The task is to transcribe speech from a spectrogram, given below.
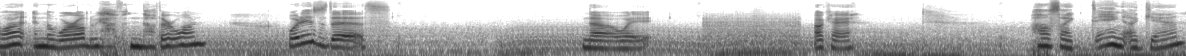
What in the world? We have another one? What is this? No, wait. Okay. I was like, dang, again?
